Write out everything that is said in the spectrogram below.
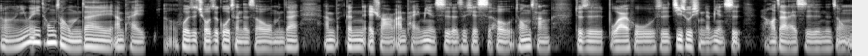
嗯、因为通常我们在安排。呃，或者是求职过程的时候，我们在安排跟 HR 安排面试的这些时候，通常就是不外乎是技术型的面试，然后再来是那种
